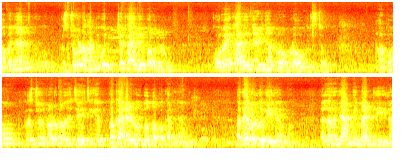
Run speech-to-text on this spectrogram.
അപ്പം ഞാൻ ക്രിസ്റ്റോട് ആദ്യം ഒറ്റ കാര്യമേ പറഞ്ഞു കുറേ കരഞ്ഞു കഴിഞ്ഞാൽ പ്രോബ്ലം ആവും ക്രിസ്റ്റോ അപ്പോൾ ക്രിസ്റ്റോ എന്നോട് പറഞ്ഞു ചേച്ചിക്ക് എപ്പോൾ കരയണമെന്ന് തോന്നുന്നു കരഞ്ഞാൽ മതി. അതേ ഉള്ളൂ ലീലാമ്മ അല്ലാതെ ഞാൻ ഡിമാൻഡ് ചെയ്യില്ല.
